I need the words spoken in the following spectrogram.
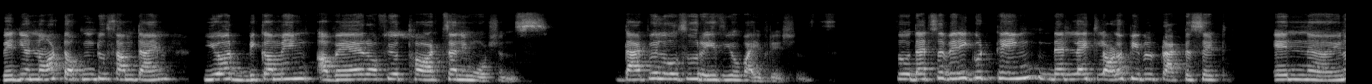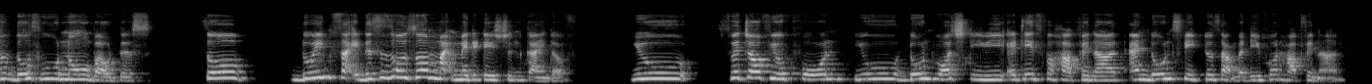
When you're not talking to some time you're becoming aware of your thoughts and emotions that will also raise your vibrations. So that's a very good thing that like a lot of people practice it in uh, you know those who know about this. So doing this is also a meditation kind of. You switch off your phone you don't watch tv at least for half an hour and don't speak to somebody for half an hour.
